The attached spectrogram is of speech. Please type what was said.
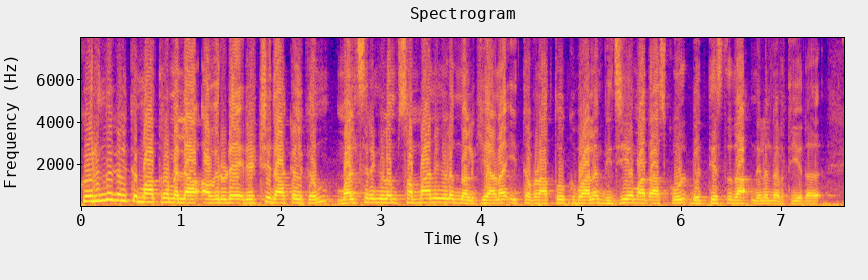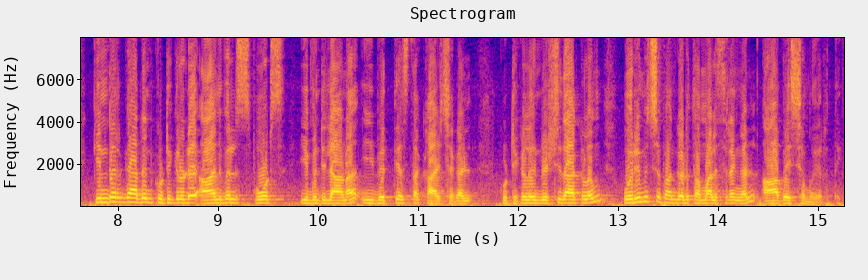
കുരുന്നുകൾക്ക് മാത്രമല്ല അവരുടെ രക്ഷിതാക്കൾക്കും മത്സരങ്ങളും സമ്മാനങ്ങളും നൽകിയാണ് ഇത്തവണ തൂക്കുപാലം വിജയമാതാ സ്കൂൾ വ്യത്യസ്തത നിലനിർത്തിയത്. കിൻഡർ ഗാർഡൻ കുട്ടികളുടെ ആനുവൽ സ്പോർട്സ് ഇവന്റിലാണ് ഈ വ്യത്യസ്ത കാഴ്ചകൾ. കുട്ടികളും രക്ഷിതാക്കളും ഒരുമിച്ച് പങ്കെടുത്ത മത്സരങ്ങൾ ആവേശമുയർത്തി.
